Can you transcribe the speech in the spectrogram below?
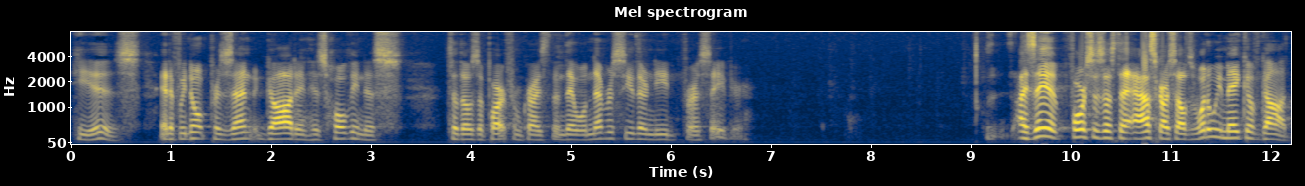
he is. And if we don't present God in his holiness to those apart from Christ, then they will never see their need for a Savior. Isaiah forces us to ask ourselves what do we make of God?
